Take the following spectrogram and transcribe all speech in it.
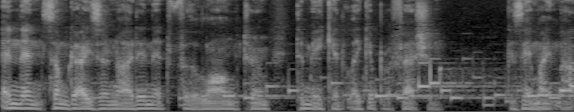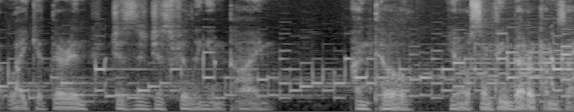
and then some guys are not in it for the long term to make it like a profession because they might not like it. They're in just they're just filling in time until you know something better comes up.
